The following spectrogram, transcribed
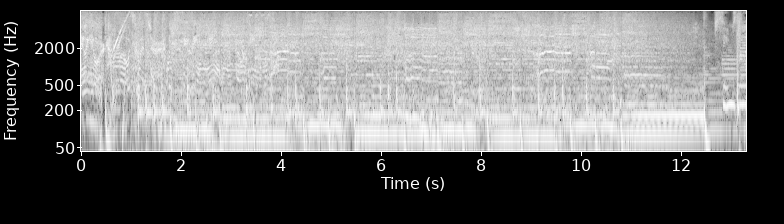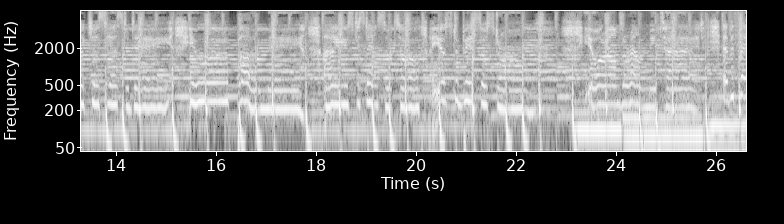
New York, Mo Twister with Susie and Mia in the Philippines. Seems like just yesterday you were a part of me. I used to stand so tall, I used to be so strong. Your arms around me tight, everything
